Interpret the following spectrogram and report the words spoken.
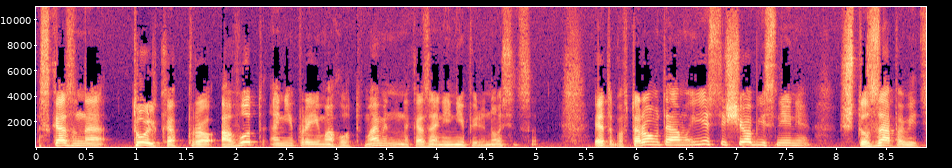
сказано только про авод, а не про имагот. Мамино наказание не переносится. Это по второму таму. И есть еще объяснение, что заповедь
